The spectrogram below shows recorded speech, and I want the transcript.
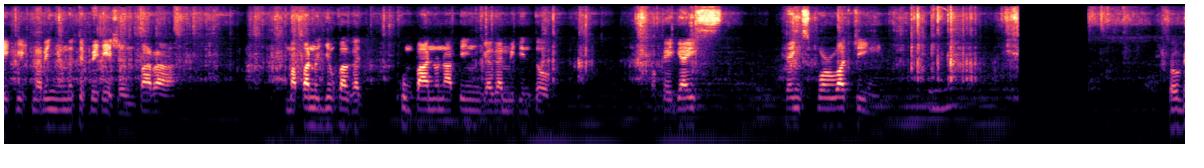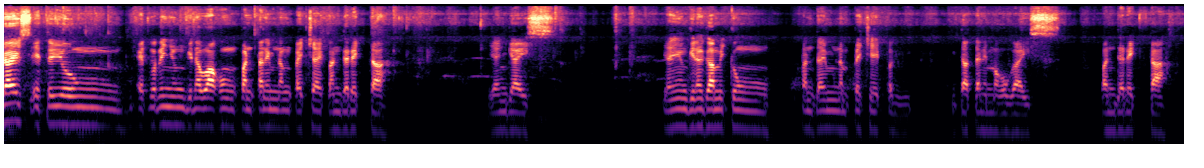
i-click na rin yung notification para mapanood nyo kagad kung paano natin gagamitin to. Okay guys, thanks for watching. So guys, ito yung ito rin yung ginawa kong pantanim ng pechay pandirekta. Yan guys. Yan yung ginagamit kong pantanim ng pechay pag itatanim ako guys. Pandirekta.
